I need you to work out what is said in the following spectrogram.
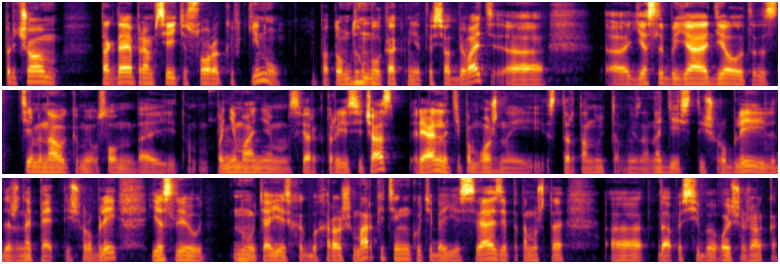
Причем тогда я прям все эти 40 и вкинул, и потом думал, как мне это все отбивать. Э, э, Если бы я делал это с теми навыками, условно, да, и там пониманием сферы, которые есть сейчас, реально, типа, можно и стартануть, там, не знаю, на 10 тысяч рублей или даже на 5 тысяч рублей, если ну, у тебя есть как бы хороший маркетинг, у тебя есть связи, потому что, э, да, спасибо, очень жарко.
